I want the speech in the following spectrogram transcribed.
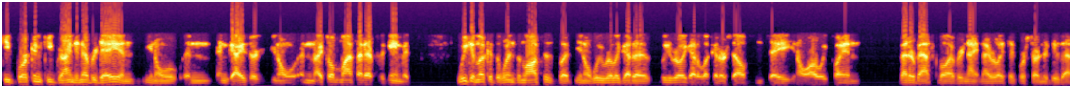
keep working, keep grinding every day, and you know, and and guys are, you know, and I told them last night after the game, it's we can look at the wins and losses, but you know, we really gotta we really gotta look at ourselves and say, you know, are we playing better basketball every night? And I really think we're starting to do that.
